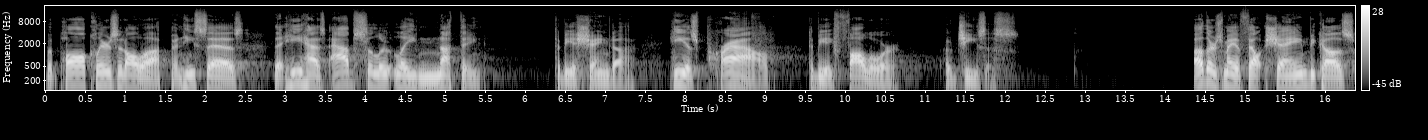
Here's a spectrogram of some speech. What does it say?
But Paul clears it all up and he says that he has absolutely nothing to be ashamed of. He is proud to be a follower of Jesus. Others may have felt shame because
